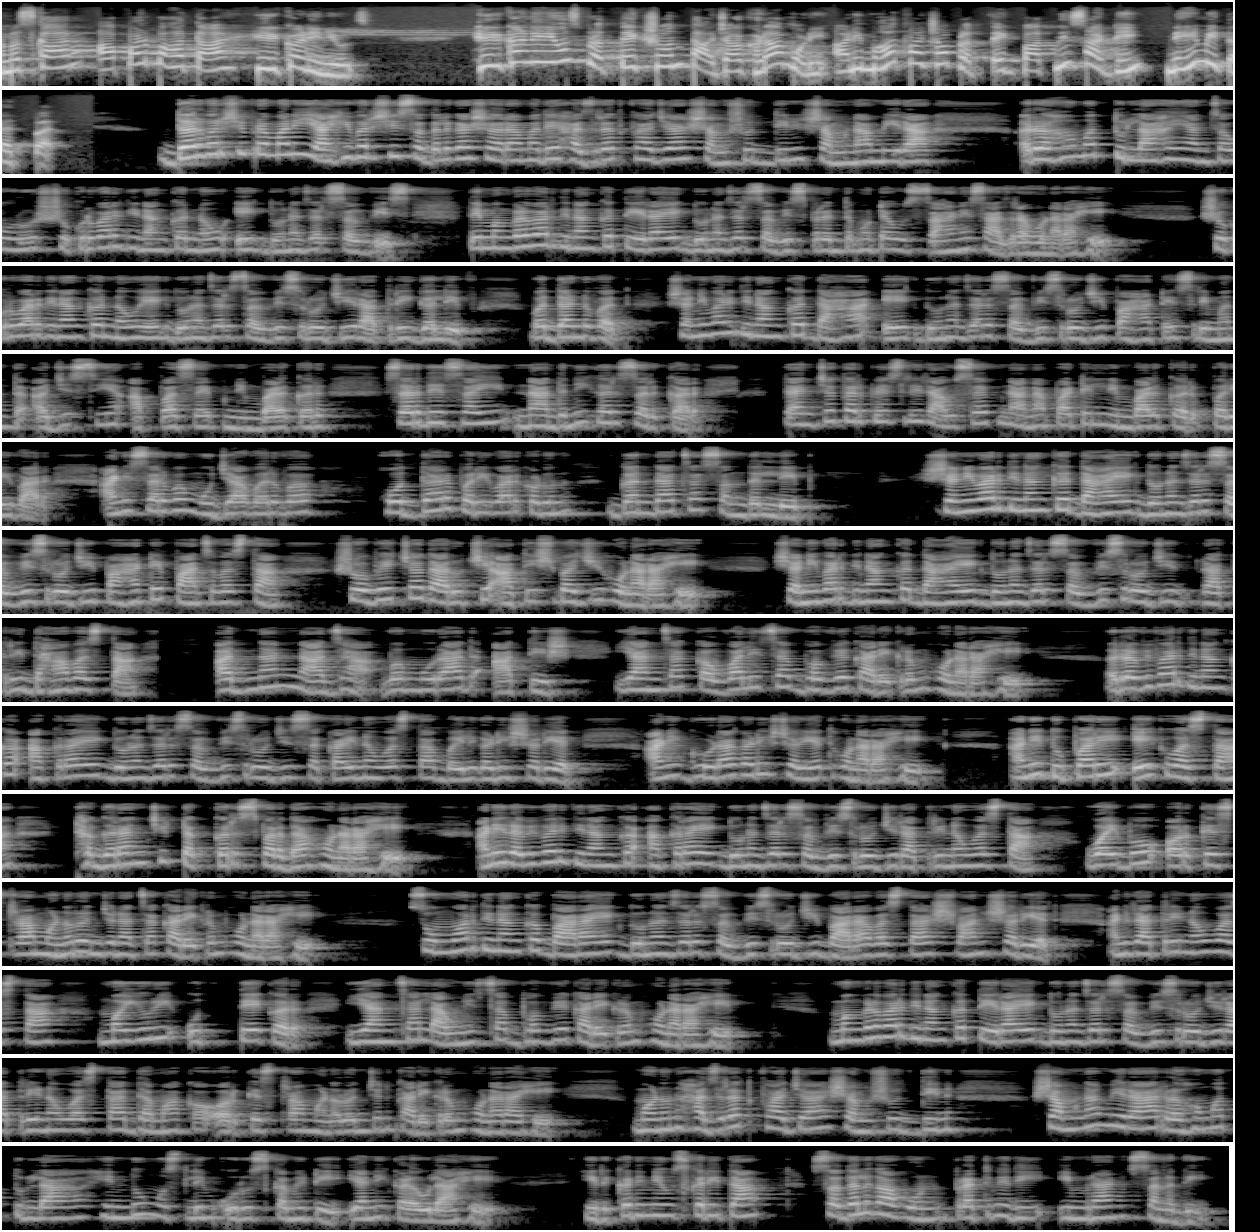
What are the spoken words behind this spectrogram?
नमस्कार आपण पाहता हिरकणी न्यूज. हिरकणी न्यूज प्रत्येक क्षण ताज्या घडामोडी आणि महत्त्वाच्या प्रत्येक बातमीसाठी नेहमी तत्पर. दरवर्षीप्रमाणे याही वर्षी सदलगा शहरामध्ये हजरत ख्वाजा शमशुद्दीन शमना मीरा रहमतुल्लाह यांचा उरूस शुक्रवार दिनांक नऊ एक दोन हजार सव्वीस ते मंगळवार दिनांक तेरा एक दोन हजार सव्वीसपर्यंत मोठ्या उत्साहाने साजरा होणार आहे. शुक्रवार दिनांक नऊ एक दोन हजार सव्वीस रोजी रात्री गलीफ व दंडवत. शनिवारी दिनांक दहा एक दोन हजार सव्वीस रोजी पहाटे श्रीमंत अजितसिंह आप्पासाहेब निंबाळकर सरदेसाई नांदणीकर सरकार त्यांच्यातर्फे श्री रावसाहेब नाना पाटील निंबाळकर परिवार आणि सर्व मुजावर व होद्दार परिवारकडून गंधाचा संदलेप शनिवार दिनांक दहा एक दोन हजार सव्वीस रोजी पहाटे पाच वाजता शोभेच्या दारूची आतिषबाजी होणार आहे. शनिवार दिनांक दहा एक दोन हजार सव्वीस रोजी रात्री दहा वाजता अदनान नाझा व मुराद आतिश यांचा कव्वालीचा भव्य कार्यक्रम होणार आहे. रविवार दिनांक अकरा एक दोन हजार सव्वीस रोजी सकाळी नऊ वाजता बैलगाडी शर्यत आणि घोडागाडी शर्यत होणार आहे आणि दुपारी एक वाजता ठगरांची टक्कर स्पर्धा होणार आहे आणि रविवारी दिनांक अकरा एक दोन हजार सव्वीस रोजी रात्री नऊ वाजता वैभव ऑर्केस्ट्रा मनोरंजनाचा कार्यक्रम होणार आहे. सोमवार दिनांक बारा एक दोन हजार सव्वीस रोजी बारा वाजता श्वान शर्यत आणि रात्री नऊ वाजता मयुरी उत्तेकर यांचा लावणीचा भव्य कार्यक्रम होणार आहे. मंगळवार दिनांक तेरा एक दोन हजार सव्वीस रोजी रात्री नऊ वाजता धमाका ऑर्केस्ट्रा मनोरंजन कार्यक्रम होणार आहे. म्हणून हजरत ख्वाजा शमशुद्दीन शमना मिरा रहमतुल्लाह हिंदू मुस्लिम उरुस कमिटी यांनी कळवलं आहे. हिरकणी न्यूजकरिता सदलगावहून प्रतिनिधी इम्रान सनदी.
